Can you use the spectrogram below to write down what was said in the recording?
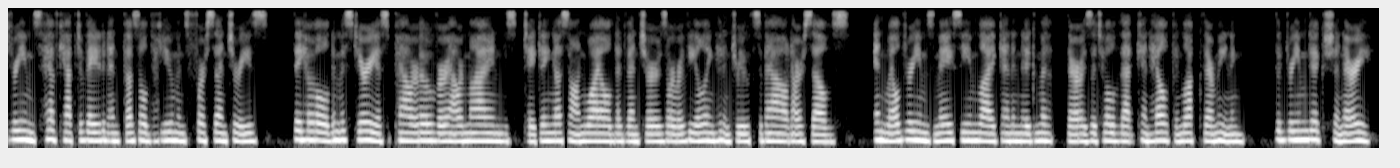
Dreams have captivated and puzzled humans for centuries. They hold a mysterious power over our minds, taking us on wild adventures or revealing hidden truths about ourselves. And while dreams may seem like an enigma, there is a tool that can help unlock their meaning the Dream Dictionary.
